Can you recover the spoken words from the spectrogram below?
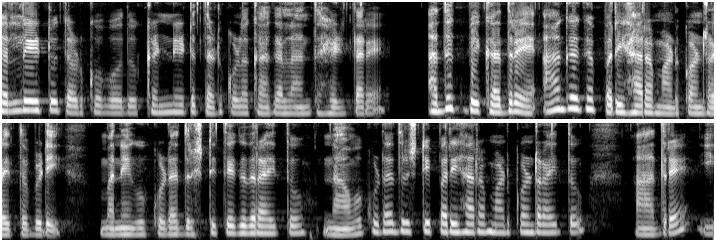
ಕಲ್ಲೇಟು ತಡ್ಕೋಬೋದು, ಕಣ್ಣೇಟು ತಡ್ಕೊಳಕ್ಕಾಗಲ್ಲ ಅಂತ ಹೇಳ್ತಾರೆ. ಅದಕ್ಕೆ ಬೇಕಾದರೆ ಆಗಾಗ ಪರಿಹಾರ ಮಾಡ್ಕೊಂಡ್ರಾಯ್ತು ಬಿಡಿ. ಮನೆಗೂ ಕೂಡ ದೃಷ್ಟಿ ತೆಗೆದ್ರಾಯ್ತು, ನಾವು ಕೂಡ ದೃಷ್ಟಿ ಪರಿಹಾರ ಮಾಡ್ಕೊಂಡ್ರಾಯ್ತು. ಆದರೆ ಈ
